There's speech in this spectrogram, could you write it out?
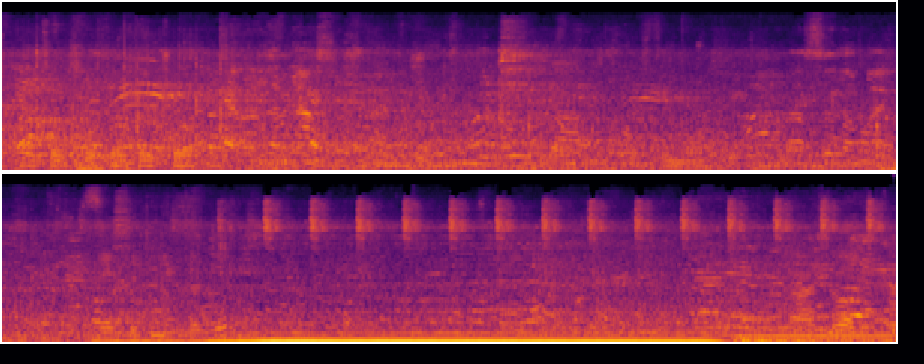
Спать, все это чувак. 10 никаких. А, звездочка.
